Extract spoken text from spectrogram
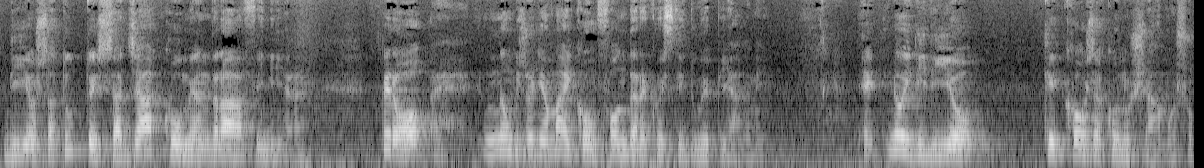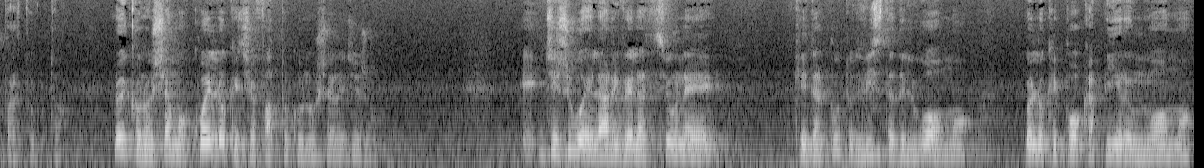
Dio sa tutto e sa già come andrà a finire. Però eh, non bisogna mai confondere questi due piani. E noi di Dio che cosa conosciamo soprattutto? Noi conosciamo quello che ci ha fatto conoscere Gesù. E Gesù è la rivelazione che dal punto di vista dell'uomo, quello che può capire un uomo,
